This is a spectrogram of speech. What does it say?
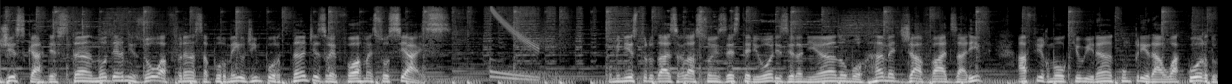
Giscard d'Estaing modernizou a França por meio de importantes reformas sociais. Ministro das Relações Exteriores iraniano Mohammad Javad Zarif afirmou que o Irã cumprirá o acordo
